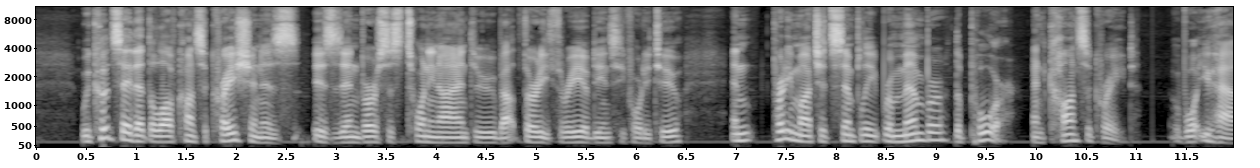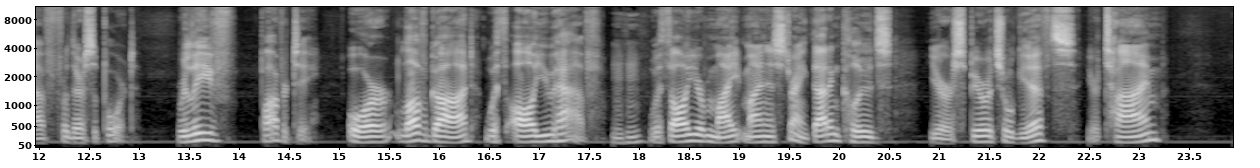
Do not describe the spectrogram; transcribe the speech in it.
We could say that the law of consecration is is in verses 29 through about 33 of D&C 42, and pretty much it's simply remember the poor and consecrate of what you have for their support. Relieve poverty or love God with all you have, mm-hmm. with all your might, mind, and strength. That includes your spiritual gifts, your time,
